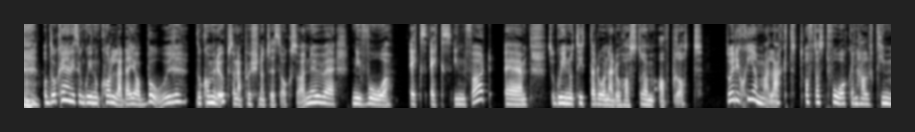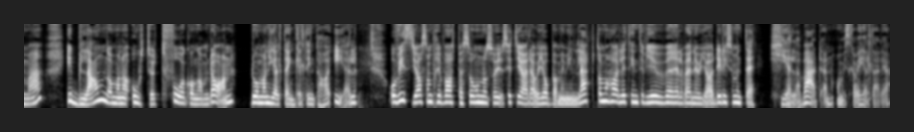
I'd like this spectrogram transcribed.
Mm. och då kan jag liksom gå in och kolla där jag bor. Då kommer det upp sådana pushnotiser också. Nu är nivå XX infört. Eh, så gå in och titta då när du har strömavbrott. Då är det schemalagt, oftast två och en halv timme. Ibland, om man har otur, två gånger om dagen då man helt enkelt inte har el. Och visst, jag som privatperson och så sitter jag där och jobbar med min laptop och har lite intervjuer eller vad jag nu gör. Det är liksom inte hela världen om vi ska vara helt ärliga.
